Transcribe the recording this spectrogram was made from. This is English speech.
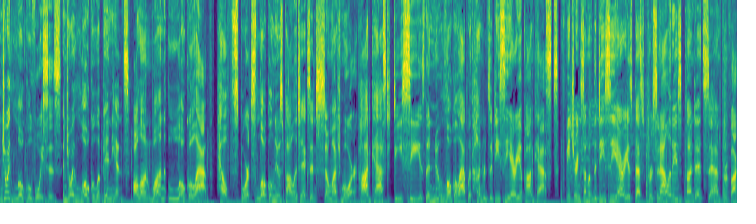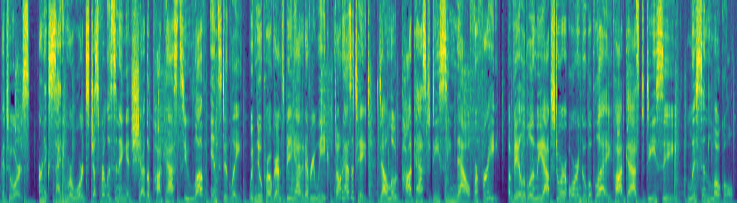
Enjoy local voices, enjoy local opinions, all on one local app. Health, sports, local news, politics, and so much more. Podcast DC is the new local app with hundreds of DC area podcasts, featuring some of the DC area's best personalities, pundits, and provocateurs. Earn exciting rewards just for listening and share the podcasts you love instantly. With new programs being added every week, don't hesitate. Download Podcast DC now for free. Available in the App Store or in Google Play. Podcast DC. Listen local.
